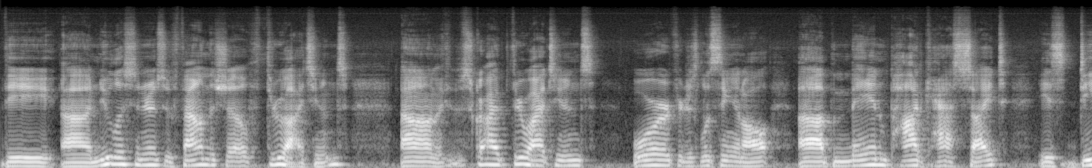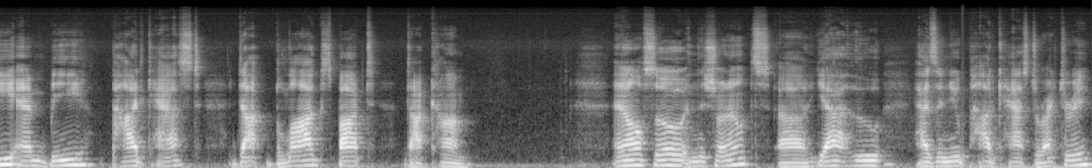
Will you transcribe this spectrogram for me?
the uh, new listeners who found the show through iTunes. Um, if you subscribe through iTunes, or if you're just listening at all, uh, the main podcast site is dmbpodcast.blogspot.com. And also in the show notes, uh, Yahoo has a new podcast directory.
